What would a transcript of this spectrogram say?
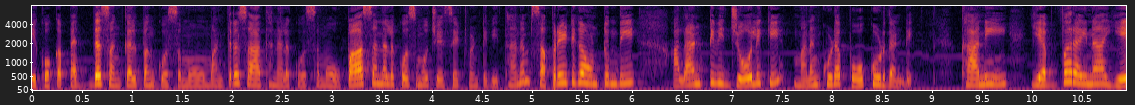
ఇక ఒక పెద్ద సంకల్పం కోసమో మంత్ర సాధనల కోసమో ఉపాసనల కోసమో చేసేటువంటి విధానం సపరేట్గా ఉంటుంది. అలాంటివి జోలికి మనం కూడా పోకూడదండి. కానీ ఎవ్వరైనా ఏ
